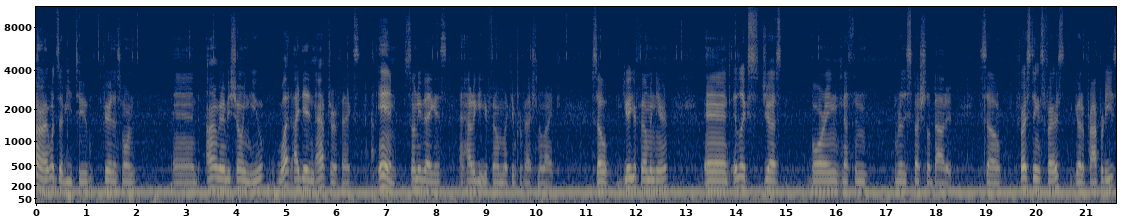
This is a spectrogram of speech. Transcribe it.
Alright, what's up YouTube? Fear this one. And I'm going to be showing you what I did in After Effects in Sony Vegas and how to get your film looking professional like. So, you get your film in here and it looks just boring, nothing really special about it. So, first things first, go to properties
